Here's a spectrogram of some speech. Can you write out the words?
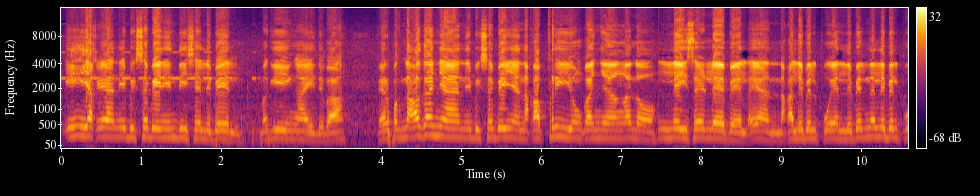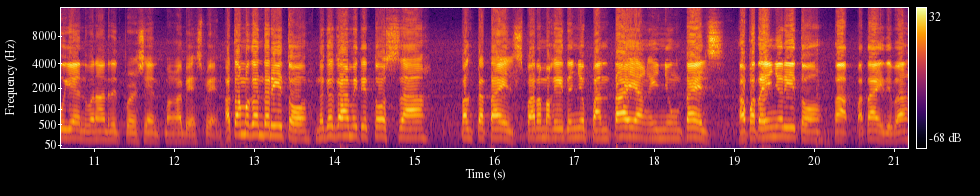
iiyak yan, ibig sabihin, hindi siya level. Mag-iingay, di ba? Pero pag nakaganyan, ibig sabihin niya, naka-free yung kanyang ano, laser level. Ayan, naka-level po yan. Level na level po yan, 100% mga best friend. At ang maganda rito, nagagamit ito sa pagta-tiles para makita nyo pantay ang inyong tiles. Papatayin nyo rito, pak, patay, di ba?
